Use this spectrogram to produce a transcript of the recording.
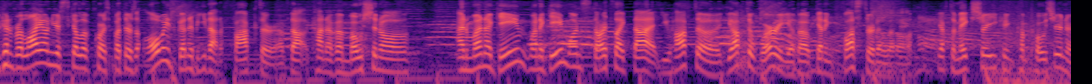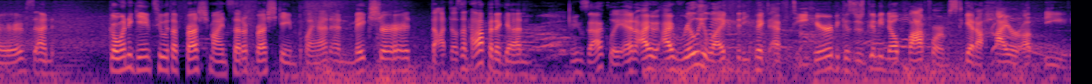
you can rely on your skill, of course, but there's always going to be that factor of that kind of emotional. And when a game when a game one starts like that, you have to you have to worry about getting flustered a little. You have to make sure you can compose your nerves and go into game two with a fresh mindset, a fresh game plan, and make sure that doesn't happen again. Exactly, and I, I really like that he picked FD here because there's going to be no platforms to get a higher up B.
